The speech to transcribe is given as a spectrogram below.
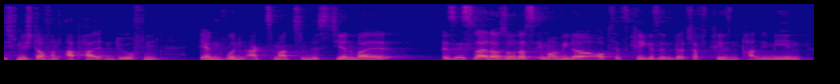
dich nicht davon abhalten dürfen, irgendwo in den Aktienmarkt zu investieren, weil es ist leider so, dass immer wieder, ob es jetzt Kriege sind, Wirtschaftskrisen, Pandemien,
